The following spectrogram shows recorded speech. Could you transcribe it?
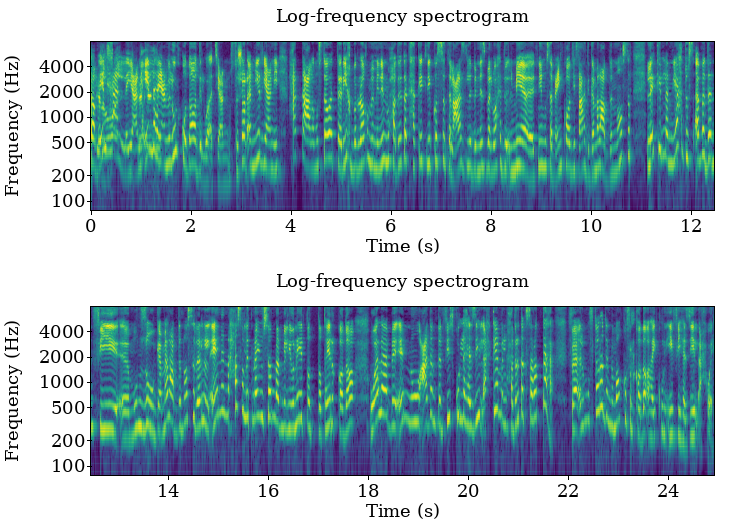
طب إيه الحل؟ يعني إيه اللي هيعملوه القضاة دلوقتي؟ يعني مستشار أمير يعني حتى على مستوى التاريخ بالرغم من انه حضرتك حكيت لي قصة العزل بالنسبة لواحد ال 172 قاضي في عهد جمال عبد الناصر لكن لم يحدث ابدا في منذ جمال عبد الناصر إلى الآن إن حصلت ما يسمى بمليونية تطهير القضاء ولا بإنه عدم تنفيذ كل هذه الأحكام اللي حضرتك سردتها. فالمفترض إن موقف القضاء هيكون إيه في هذه الأحوال؟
